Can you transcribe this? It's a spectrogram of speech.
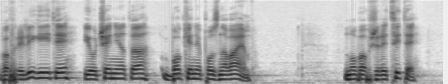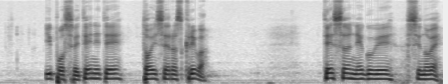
В религиите и ученията Бог е непознаваем, но в жреците и посветените Той се разкрива. Те са Негови синове.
